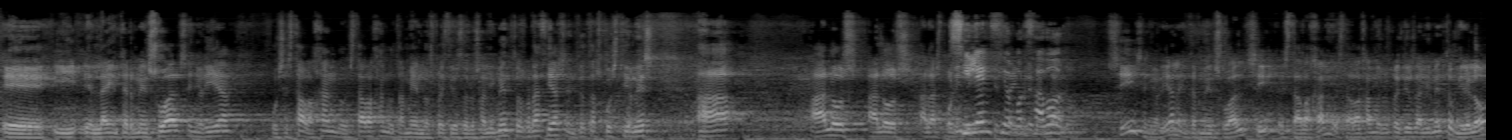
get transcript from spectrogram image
Eh, y la intermensual, señoría, pues está bajando, está bajando también los precios de los alimentos, gracias, entre otras cuestiones, a, a, los, a, los, a las políticas. Silencio, por favor. Sí, señoría, la intermensual sí, está bajando, está bajando los precios de alimentos, mírelo,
